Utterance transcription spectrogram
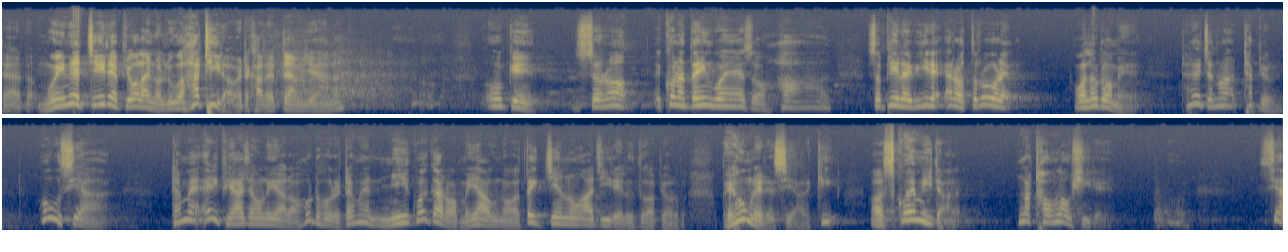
ဒါငွေနဲ့ကြေးတယ်ပြောလိုက်တော့လူကဟတ်ထိတာပဲတခါတည်းတန်ပြန်နော်โอเคဆိုတော့ခုနသိန်းခွဲဆိုဟာစပြေးလိုက်ပြီတဲ့အဲ့တော့တို့တဲ့ဟိုလောက်တော့မယ်ဒါနဲ့ကျွန်တော်ထပ်ပြောဟုတ်ဆရာဒါမဲ့အဲ့ဒီဘုရားကျောင်းလေးကတော့ဟုတ်တော့ဟုတ်တယ်ဒါမဲ့မြေခွက်ကတော့မရဘူးနော်တိတ်ကျင်းလုံးအားကြီးတယ်လို့သူကပြောလို့ဘယ်ဟုတ်မလဲတဲ့ဆရာကီ square meter 2000လောက်ရှိတယ်ဆရာ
